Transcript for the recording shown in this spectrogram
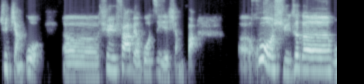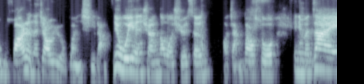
去讲过。呃，去发表过自己的想法，呃，或许这跟我们华人的教育有关系啦。因为我也很喜欢跟我学生哦讲到说，你们在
